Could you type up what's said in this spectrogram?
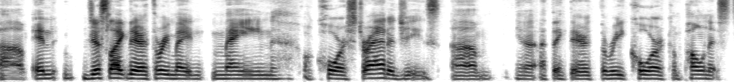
um, and just like there are three main main or core strategies, um, you know, I think there are three core components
